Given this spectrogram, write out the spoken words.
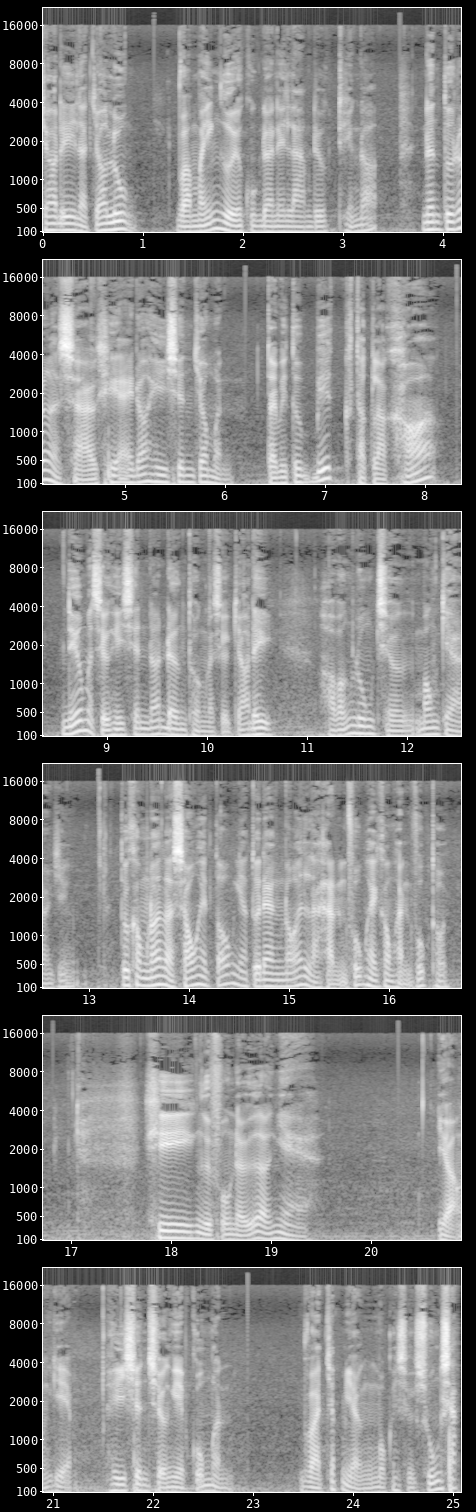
Cho đi là cho luôn, và mấy người ở cuộc đời này làm được chuyện đó. Nên tôi rất là sợ khi ai đó hy sinh cho mình. Tại vì tôi biết thật là khó. Nếu mà sự hy sinh đó đơn thuần là sự cho đi, họ vẫn luôn sự mong chờ chứ. Tôi không nói là xấu hay tốt nha, tôi đang nói là hạnh phúc hay không hạnh phúc thôi khi người phụ nữ ở nhà dọn dẹp, hy sinh sự nghiệp của mình và chấp nhận một cái sự xuống sắc,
